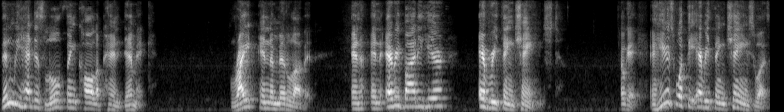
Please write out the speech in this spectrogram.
Then we had this little thing called a pandemic, right in the middle of it, and and everybody here, everything changed. Okay, and here's what the everything changed was.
